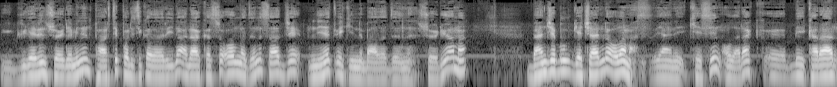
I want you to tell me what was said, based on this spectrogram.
Güler'in söyleminin parti politikalarıyla alakası olmadığını sadece milletvekilini bağladığını söylüyor ama Bence bu geçerli olamaz. Yani kesin olarak e, bir karar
